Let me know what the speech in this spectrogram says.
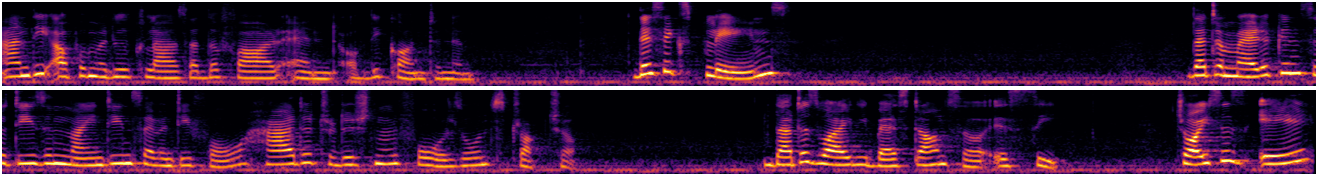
and the upper middle class at the far end of the continent. This explains that American cities in 1974 had a traditional four zone structure. That is why the best answer is C. Choices A,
